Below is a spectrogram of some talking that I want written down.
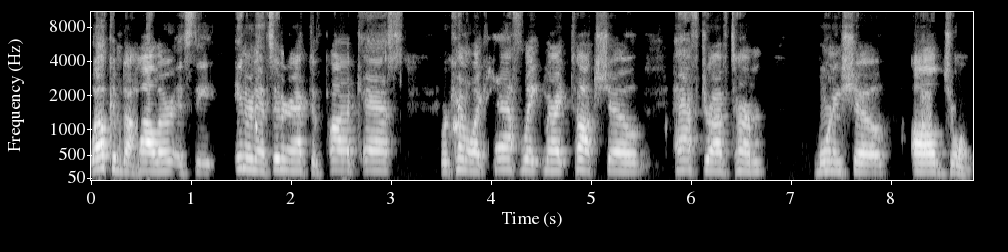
welcome to Holler. It's the internet's interactive podcast. We're kind of like half late night talk show, half drive time morning show, all drunk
